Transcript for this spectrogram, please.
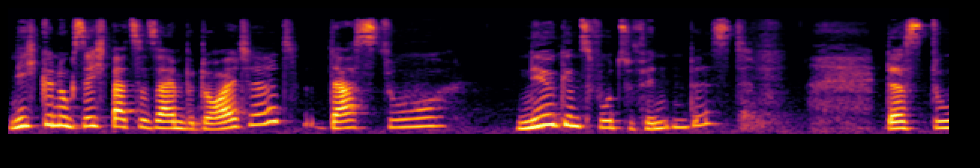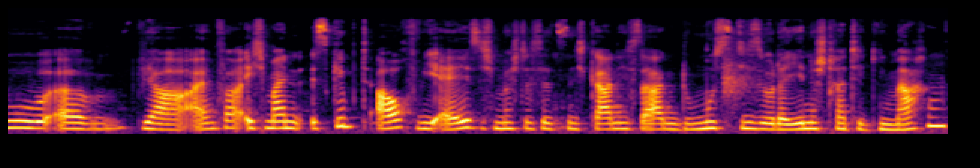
Nicht genug sichtbar zu sein bedeutet, dass du nirgendwo zu finden bist, dass du ähm, ja einfach, ich meine, es gibt auch VAs, ich möchte es jetzt nicht gar nicht sagen, du musst diese oder jene Strategie machen.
